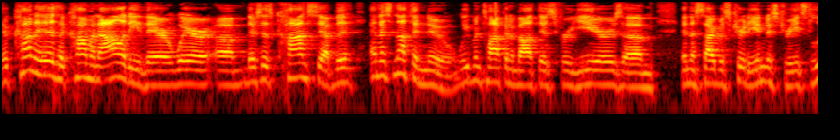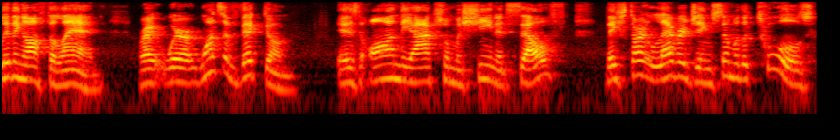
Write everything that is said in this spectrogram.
there kind of is a commonality there where um, there's this concept, and it's nothing new. We've been talking about this for years um, in the cybersecurity industry. It's living off the land, right? Where once a victim is on the actual machine itself, they start leveraging some of the tools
